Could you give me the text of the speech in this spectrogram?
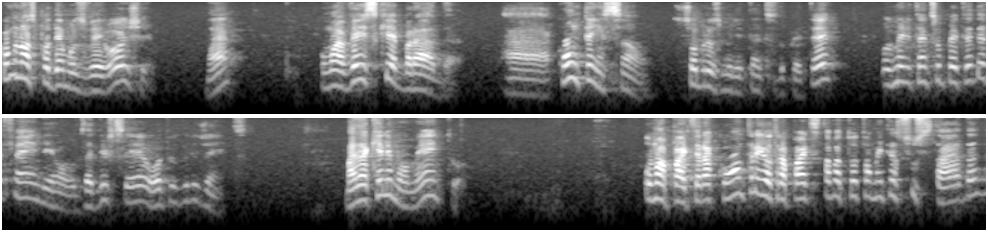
Como nós podemos ver hoje, né, uma vez quebrada a contenção sobre os militantes do PT, os militantes do PT defendem o Zé Dirceu, outros dirigentes. Mas naquele momento, uma parte era contra e outra parte estava totalmente assustada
